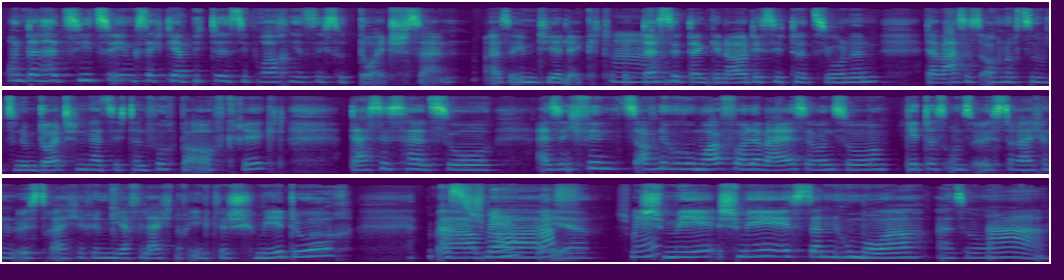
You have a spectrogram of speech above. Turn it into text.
Und dann hat sie zu ihm gesagt, ja, bitte, Sie brauchen jetzt nicht so deutsch sein also im Dialekt. Mhm. Und das sind dann genau die Situationen. Da war es jetzt auch noch zu, zu einem Deutschen, der hat sich dann furchtbar aufgeregt. Das ist halt so, also ich finde es auf eine humorvolle Weise und so geht das uns Österreichern und Österreicherinnen ja vielleicht noch irgendwie Schmäh durch. Was? Schmäh? Was? Ja, Schmäh? Schmäh? Schmäh ist dann Humor. Also, ah,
